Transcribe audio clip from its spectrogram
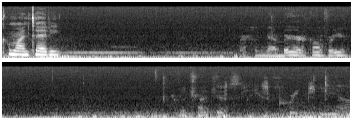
Come on, Teddy. That bear coming for you. The trenches. This place creeps me out.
